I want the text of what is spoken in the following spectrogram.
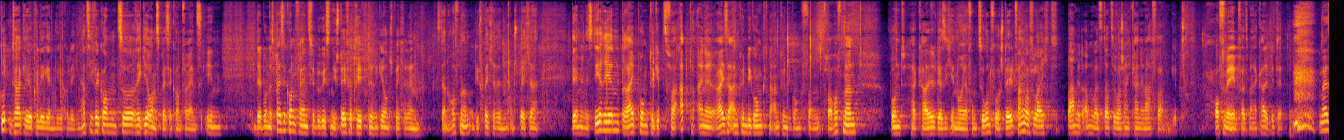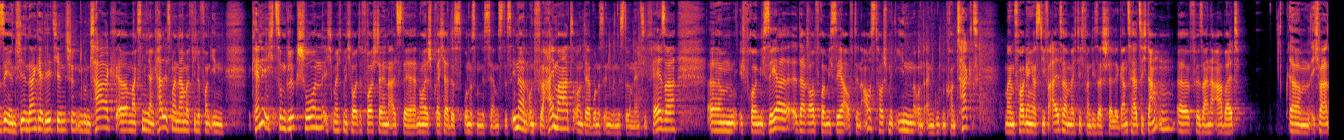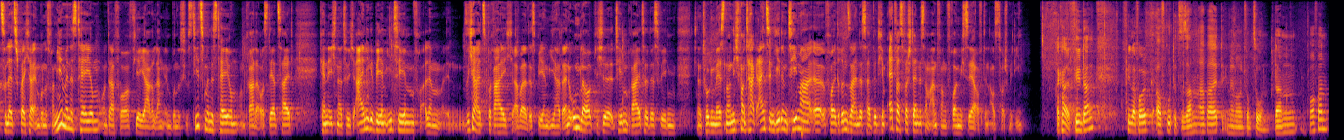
Guten Tag, liebe Kolleginnen, liebe Kollegen. Herzlich willkommen zur Regierungspressekonferenz. In der Bundespressekonferenz, wir begrüßen die stellvertretende Regierungssprecherin Christiane Hoffmann und die Sprecherinnen und Sprecher der Ministerien. Drei Punkte gibt es vorab. Eine Reiseankündigung, eine Ankündigung von Frau Hoffmann und Herr Kall, der sich in neuer Funktion vorstellt. Fangen wir vielleicht damit an, weil es dazu wahrscheinlich keine Nachfragen gibt. Hoffen wir jedenfalls mal, Herr Kall, bitte. Mal sehen. Vielen Dank, Herr Detjen. Schönen guten Tag. Äh, Maximilian Kall ist mein Name. Viele von Ihnen kenne ich zum Glück schon. Ich möchte mich heute vorstellen als der neue Sprecher des Bundesministeriums des Innern und für Heimat und der Bundesinnenministerin Nancy Faeser. Ähm, ich freue mich sehr darauf, freue mich sehr auf den Austausch mit Ihnen und einen guten Kontakt. Meinem Vorgänger Steve Alter möchte ich von dieser Stelle ganz herzlich danken äh, für seine Arbeit. Ähm, ich war zuletzt Sprecher im Bundesfamilienministerium und davor vier Jahre lang im Bundesjustizministerium. Und gerade aus der Zeit kenne ich natürlich einige BMI-Themen, vor allem im Sicherheitsbereich. Aber das BMI hat eine unglaubliche Themenbreite. Deswegen ich naturgemäß noch nicht von Tag eins in jedem Thema äh, voll drin sein. Deshalb bitte ich um etwas Verständnis am Anfang. freue mich sehr auf den Austausch mit Ihnen. Herr Kall, vielen Dank. Viel Erfolg auf gute Zusammenarbeit in der neuen Funktion. Dann, Frau Hoffmann.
